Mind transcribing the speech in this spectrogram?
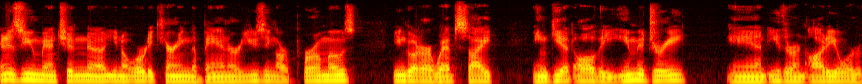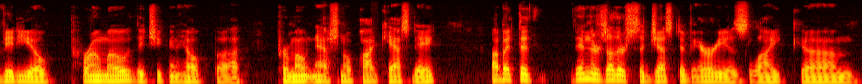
And as you mentioned, uh, you know, already carrying the banner, using our promos, you can go to our website and get all the imagery and either an audio or video promo that you can help uh, promote National Podcast Day. Uh, but the, then there's other suggestive areas like um,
